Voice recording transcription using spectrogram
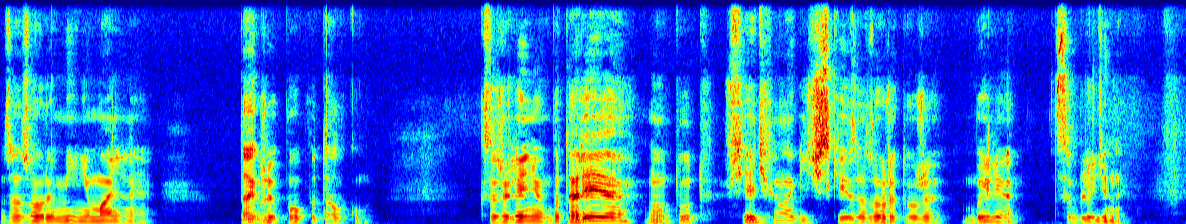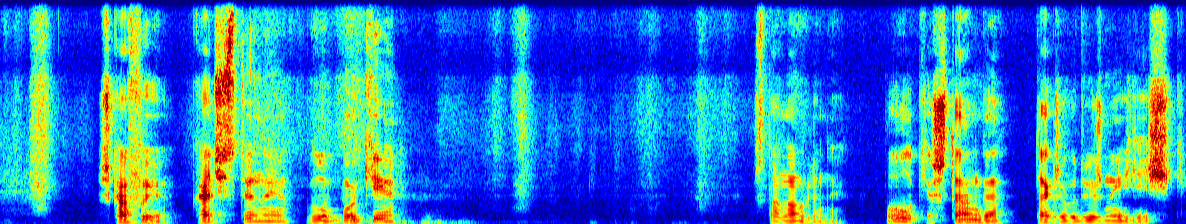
Зазоры минимальные. Также по потолку. Сожалению, батарея, но тут все технологические зазоры тоже были соблюдены. Шкафы качественные, глубокие, установлены. Полки, штанга, также выдвижные ящики.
